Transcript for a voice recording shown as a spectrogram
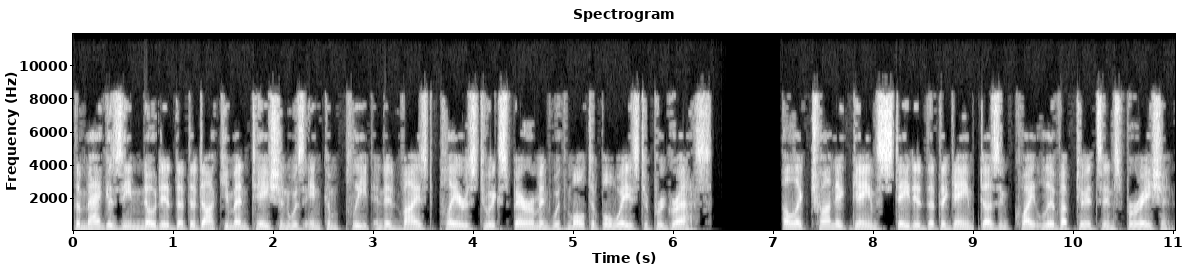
The magazine noted that the documentation was incomplete and advised players to experiment with multiple ways to progress. Electronic Games stated that the game doesn't quite live up to its inspiration.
